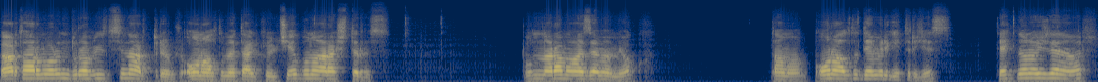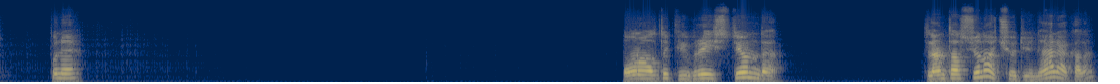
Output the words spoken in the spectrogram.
Guard Armor'un durabilitesini arttırıyormuş. 16 metal külçeye. Bunu araştırırız. Bunlara malzemem yok. Tamam. 16 demir getireceğiz. Teknolojide ne var? Bu ne? ...16 gübre istiyorsun da... ...plantasyonu açıyor diyor. Ne alaka lan?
